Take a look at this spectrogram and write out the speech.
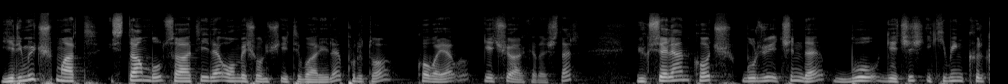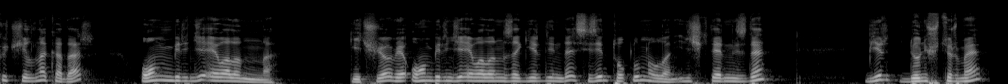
23 Mart İstanbul saatiyle 15.13 itibariyle Plüto Kova'ya geçiyor arkadaşlar. Yükselen Koç burcu için de bu geçiş 2043 yılına kadar 11. ev alanına geçiyor ve 11. ev alanınıza girdiğinde sizin toplumla olan ilişkilerinizde bir dönüştürme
